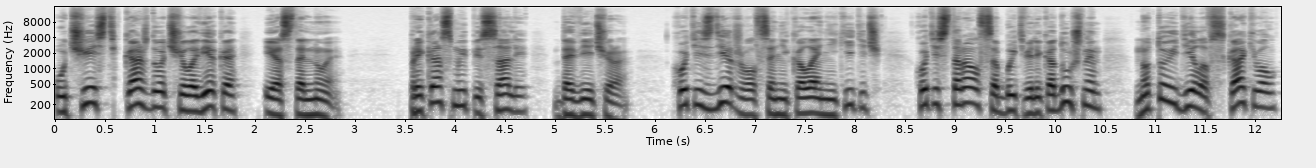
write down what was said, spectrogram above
Учесть каждого человека и остальное. Приказ мы писали до вечера. Хоть и сдерживался Николай Никитич, хоть и старался быть великодушным, но то и дело вскакивал,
